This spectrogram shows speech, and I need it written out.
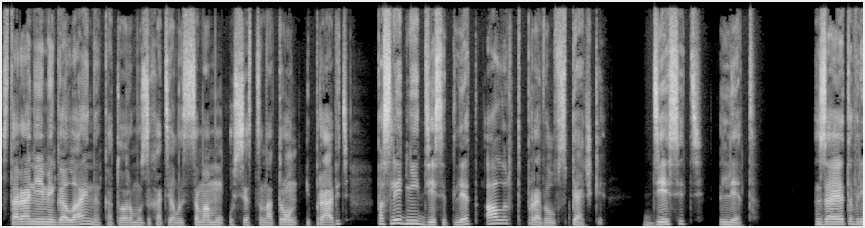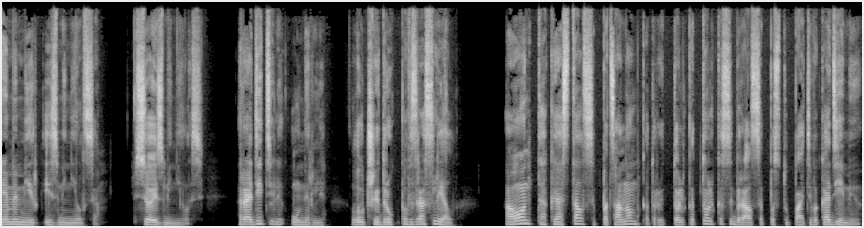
Стараниями Галайна, которому захотелось самому усесться на трон и править, последние десять лет Аллард провел в спячке. Десять лет. За это время мир изменился. Все изменилось. Родители умерли, лучший друг повзрослел, а он так и остался пацаном, который только-только собирался поступать в академию.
